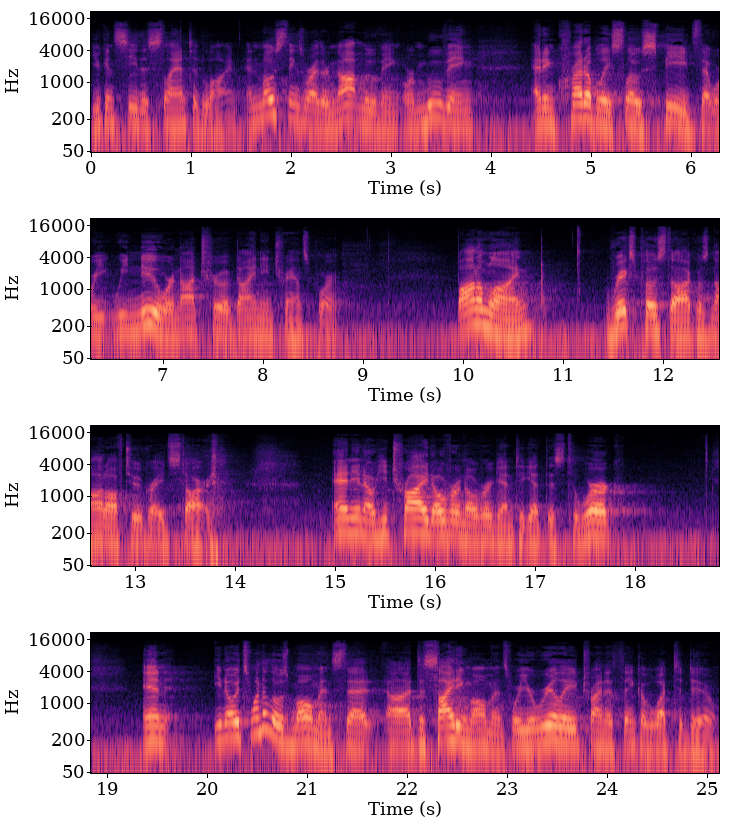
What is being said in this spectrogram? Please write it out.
you can see the slanted line. And most things were either not moving or moving at incredibly slow speeds that we, we knew were not true of dynein transport. Bottom line, Rick's postdoc was not off to a great start. and, you know, he tried over and over again to get this to work. And, you know, it's one of those moments that, uh, deciding moments where you're really trying to think of what to do.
